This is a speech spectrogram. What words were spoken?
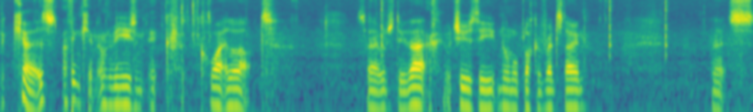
because I'm thinking I'm going to be using it quite a lot. So we'll just do that. We'll choose the normal block of redstone. Let's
